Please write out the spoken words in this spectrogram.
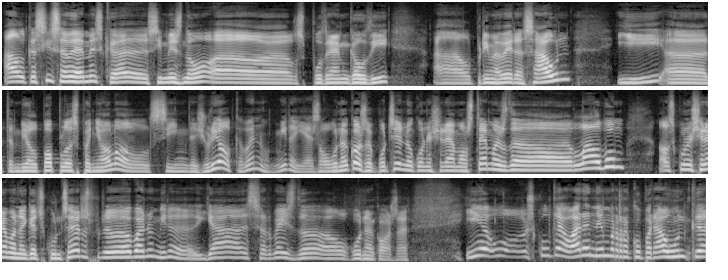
El que sí sabem és que, si més no, eh, els podrem gaudir al Primavera Sound, i eh, també el poble espanyol el 5 de juliol, que bueno, mira, ja és alguna cosa, potser no coneixerem els temes de l'àlbum, els coneixerem en aquests concerts, però bueno, mira, ja serveix d'alguna cosa. I uh, escolteu, ara anem a recuperar un que,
